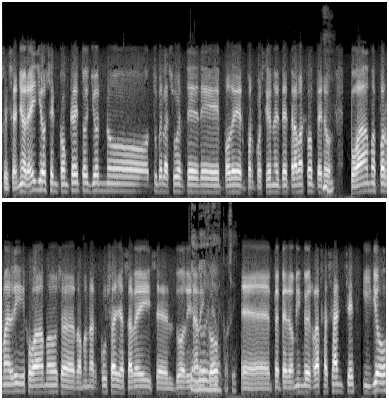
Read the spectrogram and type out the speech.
sí, señor. Ellos en concreto, yo no tuve la suerte de poder por cuestiones de trabajo, pero Jugábamos por Madrid, jugábamos a Ramón Arcusa, ya sabéis, el dúo dinámico, eh, Pepe Domingo y Rafa Sánchez, y yo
